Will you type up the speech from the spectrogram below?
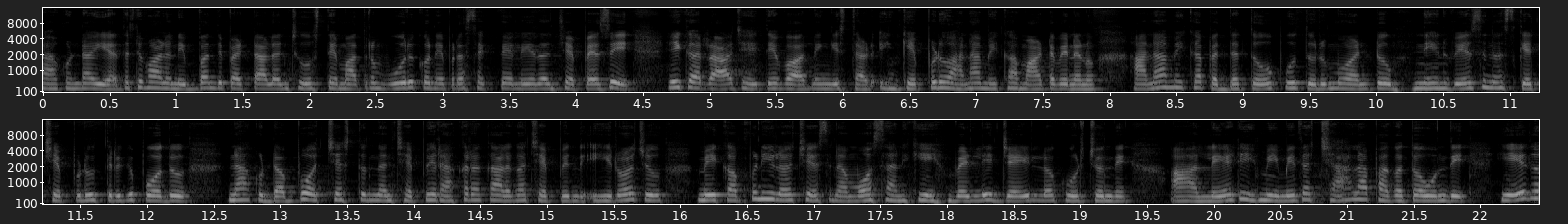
కాకుండా ఎదటి వాళ్ళని ఇబ్బంది పెట్టాలని చూస్తే మాత్రం ఊరుకునే ప్రసక్తే లేదని చెప్పేసి ఇక రాజ్ అయితే వార్నింగ్ ఇస్తాడు. ఇంకెప్పుడు అనామిక మాట వినను. అనామిక పెద్ద తోపు తురుము అంటూ నేను వేసిన స్కెచ్ ఎప్పుడూ తిరిగిపోదు. నాకు డబ్బు వచ్చేస్తుందని చెప్పి రకరకాలుగా చెప్పింది. ఈరోజు మీ కంపెనీలో చేసిన మోసానికి వెళ్ళి జైల్లో కూర్చుంది. ఆ లేడీ మీ మీద చాలా పగతో ఉంది. ఏదో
